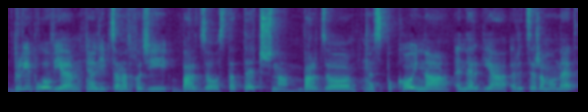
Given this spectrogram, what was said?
W drugiej połowie lipca nadchodzi bardzo stateczna, bardzo spokojna energia rycerza monet,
